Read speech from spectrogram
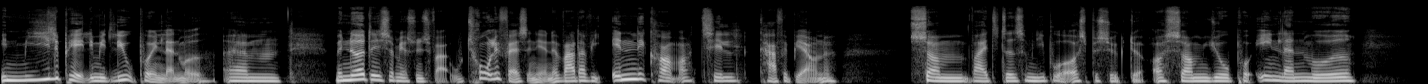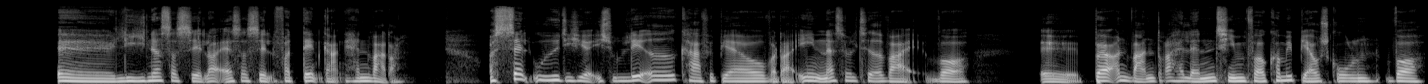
en milepæl i mit liv på en eller anden måde. Øhm, men noget af det, som jeg synes var utrolig fascinerende, var, da vi endelig kommer til Kaffebjergene, som var et sted, som Nibur også besøgte, og som jo på en eller anden måde øh, ligner sig selv og er sig selv fra den gang, han var der. Og selv ude i de her isolerede kaffebjerge, hvor der er en asfalteret vej, hvor øh, børn vandrer halvanden time for at komme i bjergskolen, hvor,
